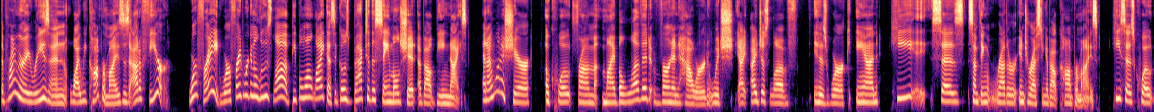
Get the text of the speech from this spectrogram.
the primary reason why we compromise is out of fear. We're afraid. We're afraid we're going to lose love. People won't like us. It goes back to the same old shit about being nice. And I want to share a quote from my beloved Vernon Howard, which I, I just love his work. And he says something rather interesting about compromise. He says, quote,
